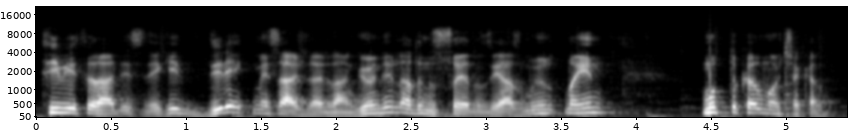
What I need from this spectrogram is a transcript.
Twitter adresindeki direkt mesajlardan gönderin. Adınızı soyadınızı yazmayı unutmayın. Mutlu kalın, hoşça kalın.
